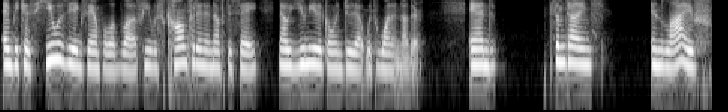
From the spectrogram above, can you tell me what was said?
And because he was the example of love, he was confident enough to say, Now you need to go and do that with one another. And sometimes in life,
